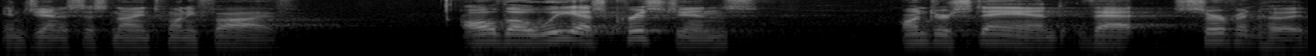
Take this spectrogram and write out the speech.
in Genesis 9:25. Although we as Christians understand that servanthood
